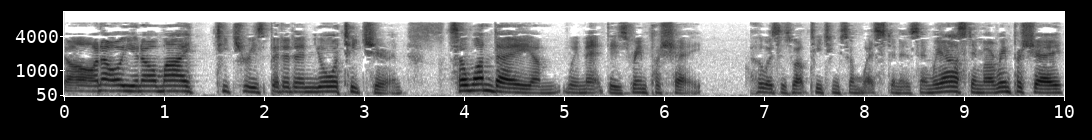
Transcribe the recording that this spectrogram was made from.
Oh no, you know, my teacher is better than your teacher. And so one day um, we met this Rinpoche, who was as well teaching some Westerners, and we asked him, oh, Rinpoche,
